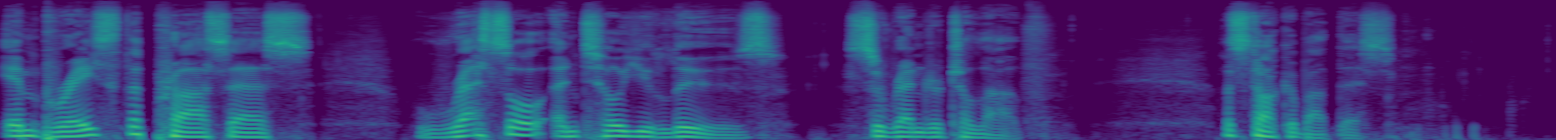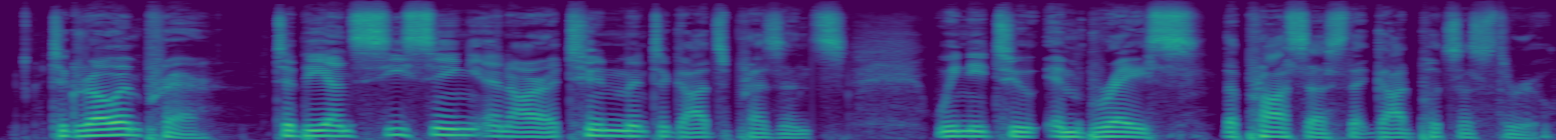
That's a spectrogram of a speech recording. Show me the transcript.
Embrace the process, wrestle until you lose, surrender to love. Let's talk about this. To grow in prayer, to be unceasing in our attunement to God's presence, we need to embrace the process that God puts us through.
